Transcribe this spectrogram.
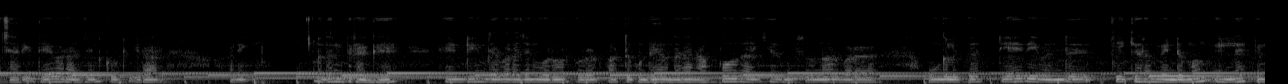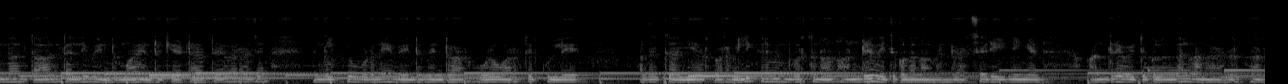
சரி தேவராஜன் கூறுகிறார். அதனை அதன் பிறகு ஹென்ரியும் தேவராஜன் ஒருவருக்கு ஒருவர் பார்த்து கொண்டே இருந்தனர். அப்போது ஐயர் சொன்னார் வர உங்களுக்கு தேதி வந்து சீக்கிரம் வேண்டுமா? இல்லை பின்னால் தாள் தள்ளி வேண்டுமா? என்று கேட்டார். தேவராஜன் எங்களுக்கு உடனே வேண்டும் என்றார். ஒரு வாரத்திற்குள்ளே அதற்கு ஐயர் வர வெள்ளிக்கிழமை முகூர்த்த நாள் அன்றே வைத்துக்கொள்ளலாம் என்றார். சரி நீங்கள் அன்றே வைத்துக்கொள்ளுங்கள் நாங்கள் அதற்கான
